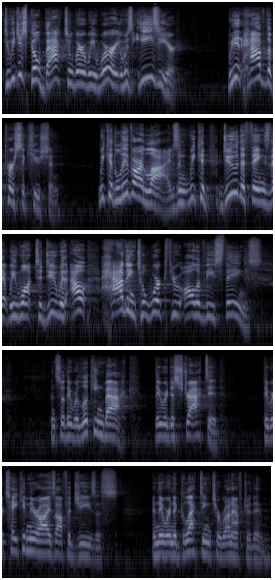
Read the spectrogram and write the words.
Do we just go back to where we were? It was easier. We didn't have the persecution. We could live our lives and we could do the things that we want to do without having to work through all of these things. And so they were looking back, they were distracted, they were taking their eyes off of Jesus and they were neglecting to run after them,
